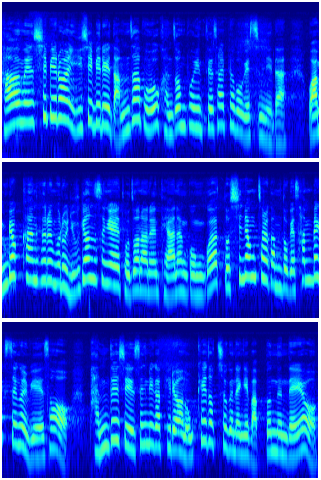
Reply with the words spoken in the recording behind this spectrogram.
다음은 11월 21일 남자부 관전 포인트 살펴보겠습니다. 완벽한 흐름으로 6연승에 도전하는 대한항공과 또 신영철 감독의 300승을 위해서 반드시 승리가 필요한 OK저축은행이 맞붙는데요.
